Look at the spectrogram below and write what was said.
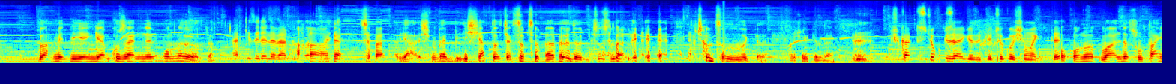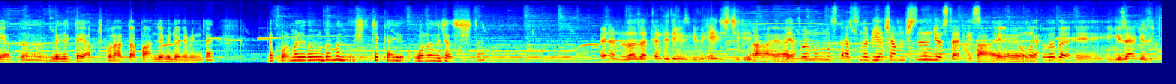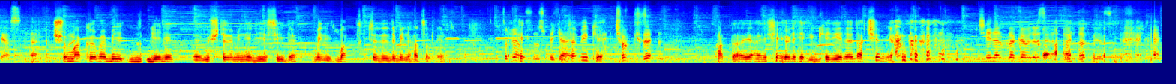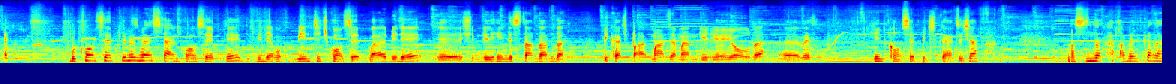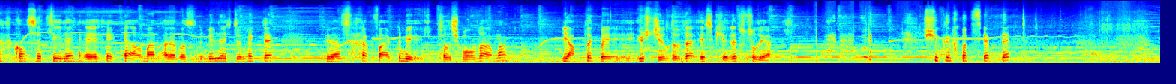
rahmetli yengem, kuzenlerim onlar ördü. Herkes el ele verdi. Aynen. Bu sefer ya şimdi ben bir iş yaptıracaksam sefer böyle dönmüşsünler diye. Çok tanıdıkları. O şekilde. Kaktüs çok güzel gözüküyor. Çok hoşuma gitti. Onu Valide Sultan yaptı. Birlikte yaptık onu. Hatta pandemi döneminde. Deformaları oldu ama işte tekrar onaracağız işte. Önemli olan zaten dediğimiz gibi el işçiliği. Aynen öyle. Deform olması da aslında bir yaşanmışlığın göstergesi. Aynen O öyle. noktada da e, güzel gözüküyor aslında. Şu makrome bir gelin e, müşterimin hediyesiydi. Beni baktıkça dedi beni hatırlayın. Hatırlıyor musunuz peki? abi? Tabii ki. Çok güzel. Hatta yani şey öyle he- hediyeleri de açayım yani. Bir şeyler bırakabilirsiniz. Bu konseptimiz Western konsepti. Bir de vintage konsept var. Bir de e, şimdi Hindistan'dan da birkaç malzemem geliyor yolda e, ve Hint konsepti çıkartacağım. Aslında Amerikan konseptiyle e, Alman arabasını birleştirmek de biraz farklı bir çalışma oldu ama yaptık ve 3 yıldır da Eskişehir'de tutuluyor. Şükrü konsepti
